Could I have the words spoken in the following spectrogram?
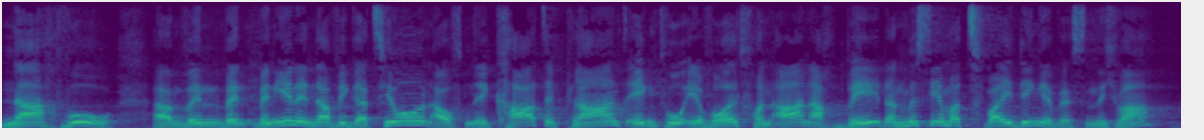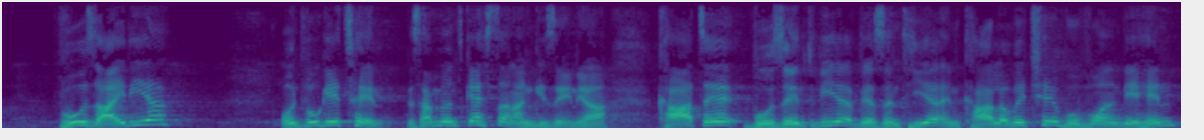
nach wo. Ähm, wenn, wenn, wenn ihr eine Navigation auf eine Karte plant, irgendwo ihr wollt von A nach B, dann müsst ihr immer zwei Dinge wissen, nicht wahr? Wo seid ihr? Und wo geht's hin? Das haben wir uns gestern angesehen, ja. Karte, wo sind wir? Wir sind hier in Karlovice. Wo wollen wir hin?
